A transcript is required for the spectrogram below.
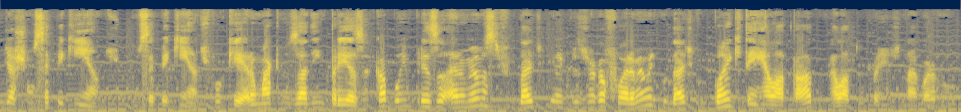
de achar um CP500. Um CP500, porque era uma máquina usada em empresa. Acabou a empresa, era a mesma dificuldade que a empresa joga fora. A mesma dificuldade que o Punk tem relatado, relatou pra gente agora no,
